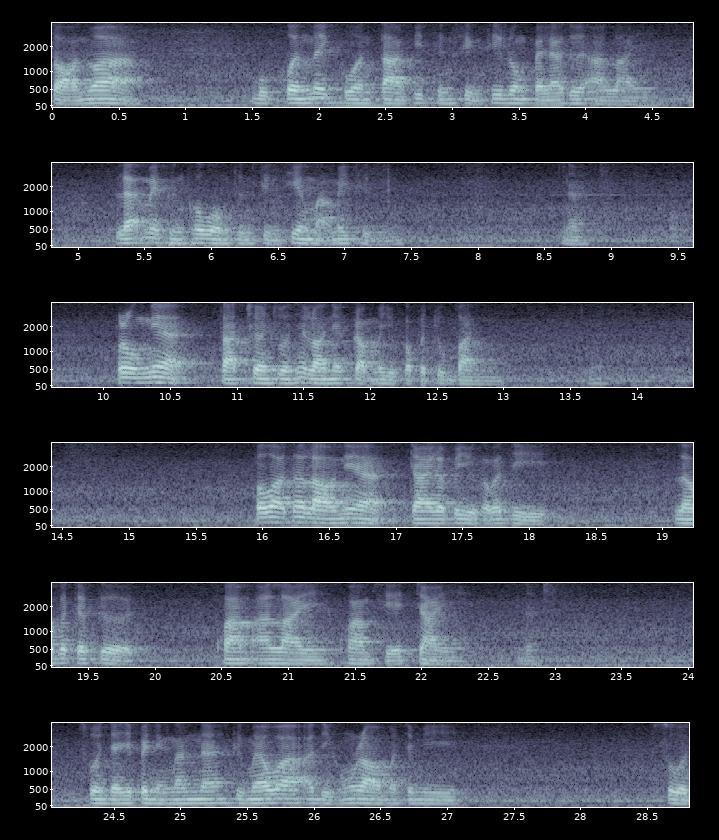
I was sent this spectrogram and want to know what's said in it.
สอนว่าบุคคลไม่ควรตามคิดถึงสิ่งที่ล่วงไปแล้วด้วยอะไร และไม่พึงพะวงถึงสิ่งที่ยังมาไม่ถึง นะพระองค์เนี่ยตัดเชิญชวนให้เราเนี่ยกลับมาอยู่กับปัจจุบันเพราะว่าถ้าเราเนี่ยใจเราไปอยู่กับอดีต เราก็จะเกิดความอาลัยความเสียใจนะส่วนใหญ่จะเป็นอย่างนั้นนะถึงแม้ว่าอดีตของเรามันจะมีส่วน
